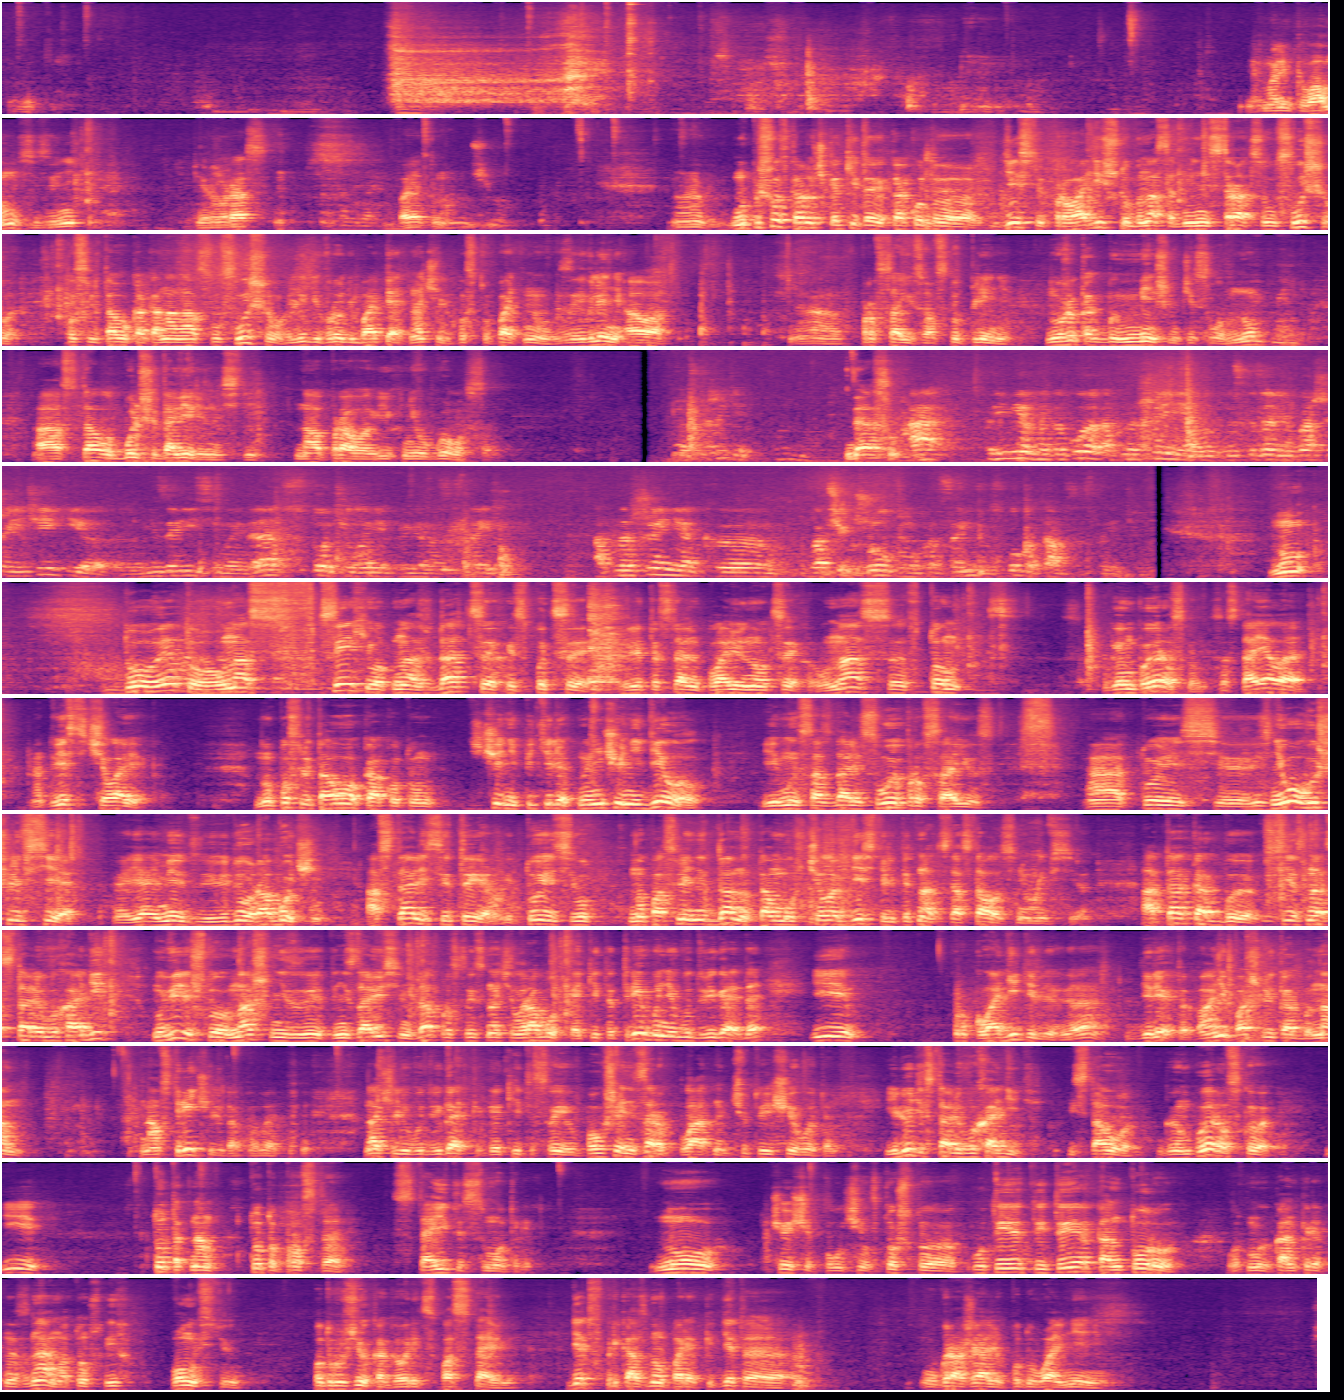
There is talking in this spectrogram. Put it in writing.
сказать, Я маленько волнуюсь, извините. Первый раз. Поэтому. Э, Ну, пришлось, короче, какие-то какое-то действие проводить, чтобы нас администрация услышала. После того, как она нас услышала, люди вроде бы опять начали поступать ну, заявления о, э, в профсоюз о вступлении. Но уже как бы меньшим числом. Но а стало больше доверенностей на право их голоса. Скажите, Да, слушай. а примерно какое отношение, вот вы сказали, в вашей ячейке э, независимой, да, 100 человек примерно состоит, отношение к э, вообще к желтому профсоюзу, сколько там состоит? Ну, до этого у нас в цехе, вот наш, да, цех СПЦ, электростально-плавильного цеха, у нас э, в том ГМПРовском состояло 200 человек. Но после того, как вот он в течение пяти лет ну, ничего не делал, и мы создали свой профсоюз, а, то есть э, из него вышли все, я имею в виду рабочие, остались ИТР. И, то есть вот на последних данных там может человек 10 или 15 осталось с него и все. А так как бы все стали выходить, ну видишь, что наш независимый, да, просто начал работать, какие-то требования выдвигать, да, и руководители, да, директор, они пошли как бы нам на встречу, или как сказать, начали выдвигать какие-то свои повышения зарплатных, что-то еще в этом. И люди стали выходить из того ГМПРовского, и кто-то к нам, кто-то просто стоит и смотрит. Ну, что еще получилось? То, что у ТТР контору, вот мы конкретно знаем о том, что их полностью под ружье, как говорится, поставили. Где-то в приказном порядке, где-то угрожали под увольнением.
